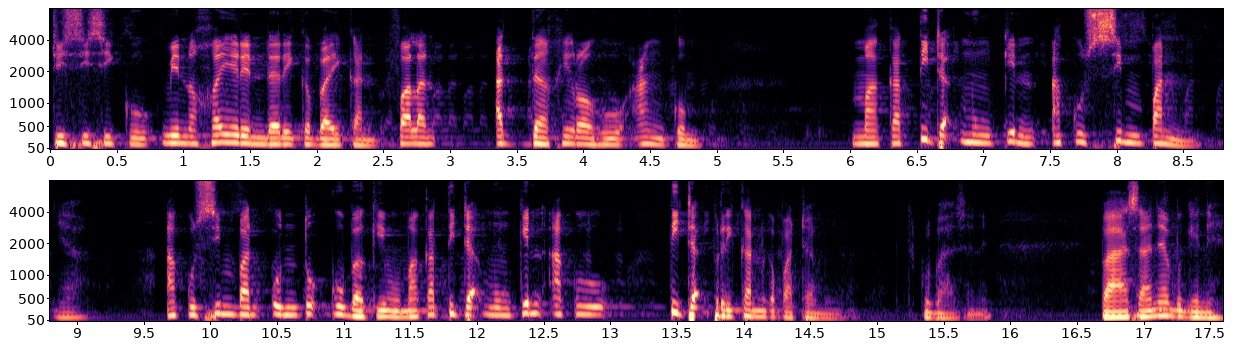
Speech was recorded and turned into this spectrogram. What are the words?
di sisiku min khairin dari kebaikan falan addakhirahu ankum. Maka tidak mungkin aku simpan ya. Aku simpan untukku bagimu, maka tidak mungkin aku tidak berikan kepadamu. Bahasanya. Bahasanya begini,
